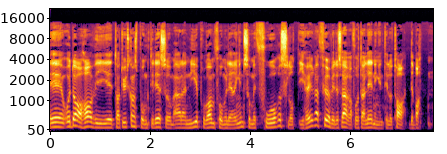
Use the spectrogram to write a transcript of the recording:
Eh, og Da har vi tatt utgangspunkt i det som er den nye programformuleringen som er foreslått i Høyre, før vi dessverre har fått anledningen til å ta debatten.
